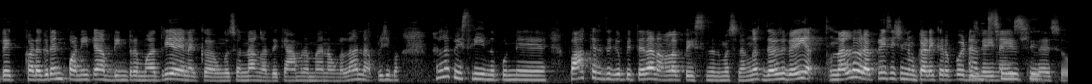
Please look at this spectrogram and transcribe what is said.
லைக் கடகடன் பண்ணிட்டேன் அப்படின்ற மாதிரி எனக்கு அவங்க சொன்னாங்க அந்த கேமராமேன் அவங்கலாம் நான் பண்ண- நல்லா பேசுறீ இந்த பொண்ணு. பார்க்கறதுக்கு பித்தெல்லாம் நல்லா பேசுறது மாதிரி சொன்னாங்க. தட் வெரி நல்ல ஒரு அப்ரிசியேஷன் நமக்கு கிடைக்கிறப்போ இட் இஸ் வெரி நைஸ் இல்லை. ஸோ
